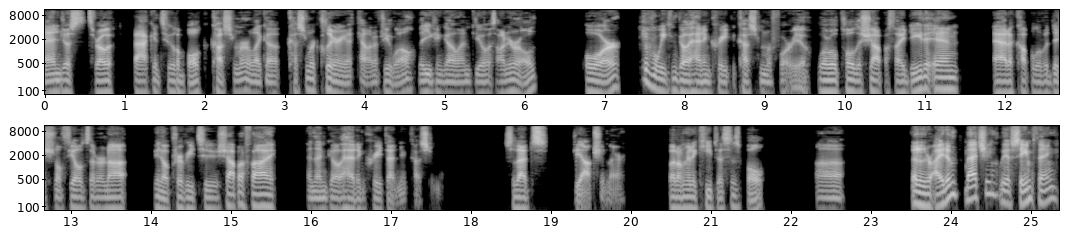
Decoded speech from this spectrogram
then just throw it back into a bulk customer, like a customer clearing account, if you will, that you can go and deal with on your own. Or we can go ahead and create the customer for you, where we'll pull the Shopify data in, add a couple of additional fields that are not, you know, privy to Shopify, and then go ahead and create that new customer. So that's the option there. But I'm going to keep this as bulk. Uh, Another item matching, we have same thing.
